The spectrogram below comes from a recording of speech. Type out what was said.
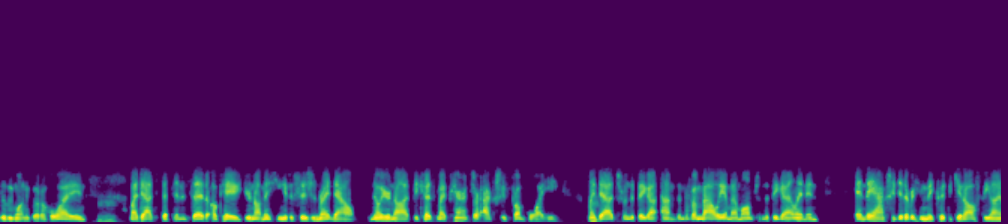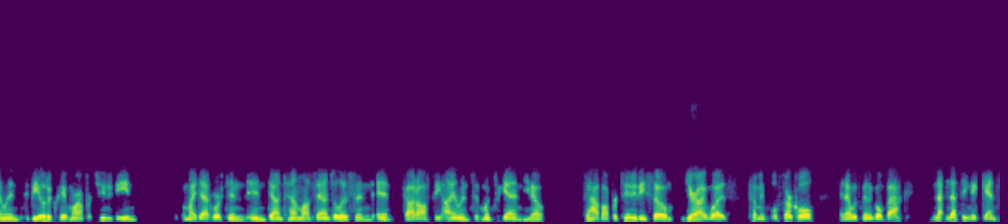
really want to go to Hawaii. And Mhm. my dad stepped in and said okay you're not making a decision right now. No you're not because my parents are actually from Hawaii. My Mhm. dad's from the big um they're from Maui and my mom's from the big island and and they actually did everything they could to get off the island to be able to create more opportunity. And my dad worked in in downtown Los Angeles and and got off the island And once again you know to have opportunity so here Yeah. I was coming full circle and I was going to go back not, nothing against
